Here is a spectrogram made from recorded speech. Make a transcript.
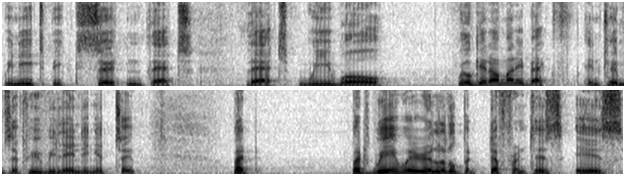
we need to be certain that, that we will we'll get our money back in terms of who we're lending it to. But, but where we're a little bit different is, is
